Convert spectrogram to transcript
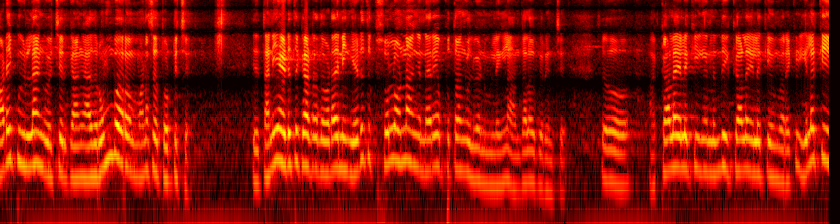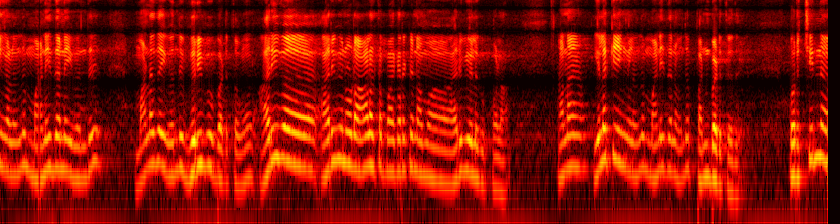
படைப்புகள்லாம் இங்கே வச்சுருக்காங்க. அது ரொம்ப மனசை தொட்டுச்சு. இது தனியாக எடுத்துக்காட்டுறத விட நீங்கள் எடுத்து சொல்லணும்னா அங்கே நிறைய புத்தகங்கள் வேணும் இல்லைங்களா? அந்த அளவுக்கு இருந்துச்சு. ஸோ அக்கால இலக்கியங்கள்லேருந்து இக்கால இலக்கியம் வரைக்கும் இலக்கியங்கள் வந்து மனிதனை வந்து மனதை வந்து விரிவுபடுத்தவும் அறிவை அறிவினோட ஆழத்தை பார்க்குறக்கு நம்ம அறிவியலுக்கு போகலாம். ஆனால் இலக்கியங்கள் வந்து மனிதனை வந்து பண்படுத்துது. ஒரு சின்ன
